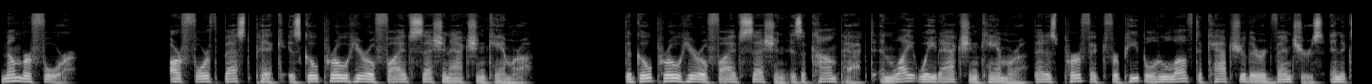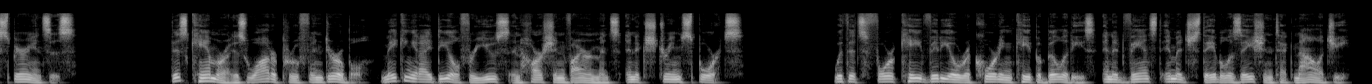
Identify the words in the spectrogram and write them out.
Number 4. Our fourth best pick is GoPro Hero 5 Session Action Camera. The GoPro Hero 5 Session is a compact and lightweight action camera that is perfect for people who love to capture their adventures and experiences. This camera is waterproof and durable, making it ideal for use in harsh environments and extreme sports. With its 4K video recording capabilities and advanced image stabilization technology,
